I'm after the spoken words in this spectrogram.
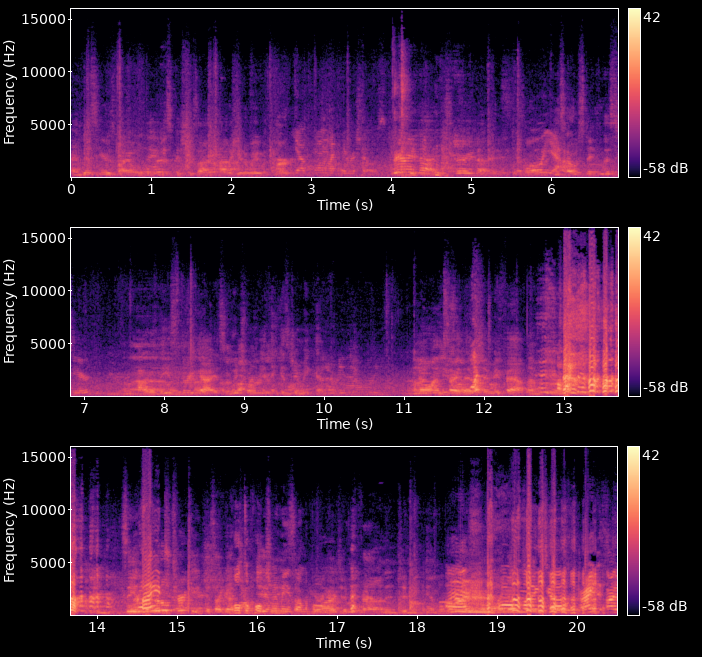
And this here is Viola Davis because she's on How to Get Away with Murder. Yep, one of my favorite shows. Very nice, very nice. Oh, yeah. He's hosting this year. Out of these three guys, which one do you think is Jimmy Kimmel? No, I'm sorry, that's Jimmy Fallon. See, it's a little tricky because I got Multiple two Jimmys Jimmys on the up here. I got board. Jimmy Fallon and Jimmy Kimmel. Oh my god. I, I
